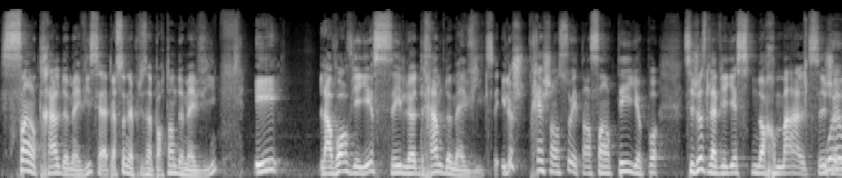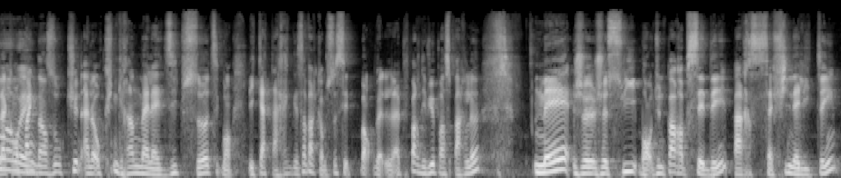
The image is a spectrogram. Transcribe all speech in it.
central de ma vie. C'est la personne la plus importante de ma vie. Et la voir vieillir, c'est le drame de ma vie. Et là, je suis très chanceux, être en santé. Il y a pas, c'est juste de la vieillesse normale. je l'accompagne dans aucune, elle a aucune grande maladie, tout ça. Bon, les cataractes, des affaires comme ça, c'est bon. La plupart des vieux passent par là. Mais je, suis, bon, d'une part obsédé par sa finalité,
